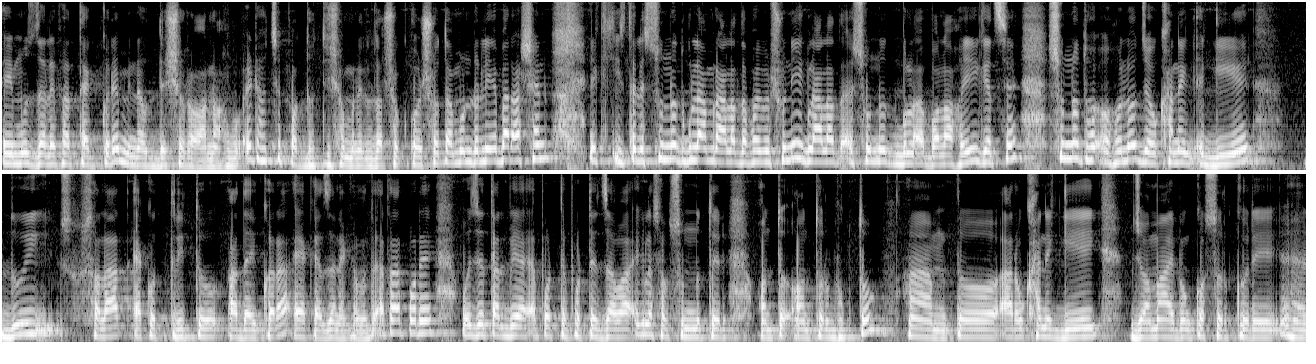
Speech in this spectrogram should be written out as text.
এই মুজদালেফা ত্যাগ করে মিনা উদ্দেশ্যে রওনা হব। এটা হচ্ছে পদ্ধতি সম্মানিত দর্শক ও শ্রোতা মণ্ডলী। এবার আসেন তাহলে সুন্নতগুলো আমরা আলাদাভাবে শুনি এগুলো আলাদা সুন্নত বলা- হয়েই গেছে। সুন্নত হলো যে ওখানে গিয়ে দুই সলাৎ একত্রিত আদায় করা এক আজান একের মধ্যে আর তারপরে ওই যে তার পড়তে পড়তে যাওয়া এগুলো সব সুন্নতের অন্ত অন্তর্ভুক্ত। তো আর ওখানে গিয়েই জমা এবং কসর করে হ্যাঁ,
